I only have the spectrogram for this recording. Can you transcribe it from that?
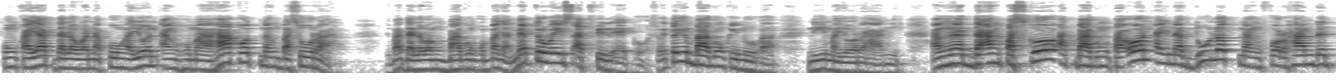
kung kaya't dalawa na po ngayon ang humahakot ng basura. 'Di ba? Dalawang bagong kumpanya, Metroways at PhilEco. So ito yung bagong kinuha ni Mayora Hani. Ang nagdaang Pasko at bagong taon ay nagdulot ng 400%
